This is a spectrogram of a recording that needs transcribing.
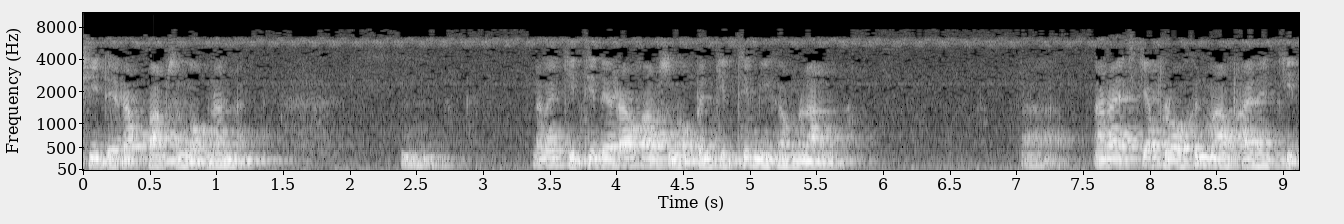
ที่ได้รับความสงบนั้นแล้วก็จิตที่ได้รับความสงบเป็นจิตที่มีกำลัง อะไรที่จะโผล่ขึ้นมาภายในจิต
